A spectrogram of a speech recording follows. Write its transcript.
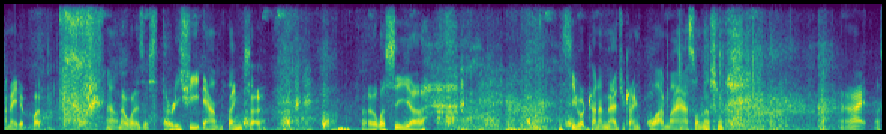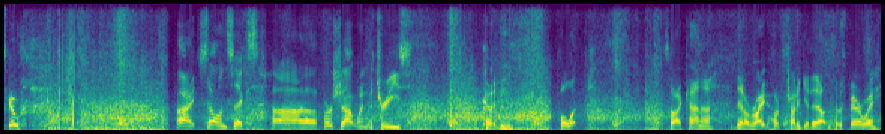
I made it, what, I don't know, what is this, 30 feet down thing? So, so let's see, uh, let's see what kind of magic I can pull out of my ass on this one. All right, let's go. All right, selling six. Uh, first shot went in the trees. I couldn't pull it. So I kind of did a right hook, try to get it out into the fairway.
